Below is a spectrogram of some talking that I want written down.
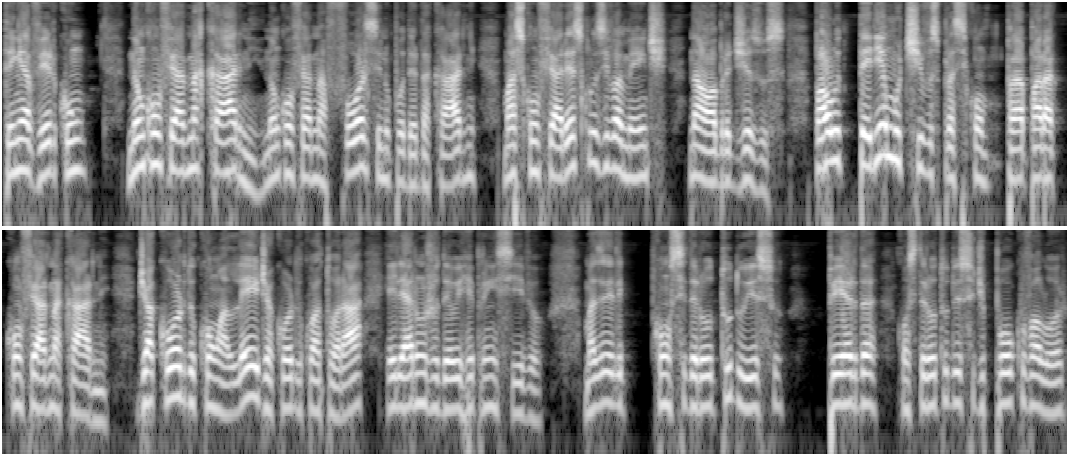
tem a ver com não confiar na carne, não confiar na força e no poder da carne, mas confiar exclusivamente na obra de Jesus. Paulo teria motivos para, se, para confiar na carne. De acordo com a lei, de acordo com a Torá, ele era um judeu irrepreensível. Mas ele considerou tudo isso perda, considerou tudo isso de pouco valor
